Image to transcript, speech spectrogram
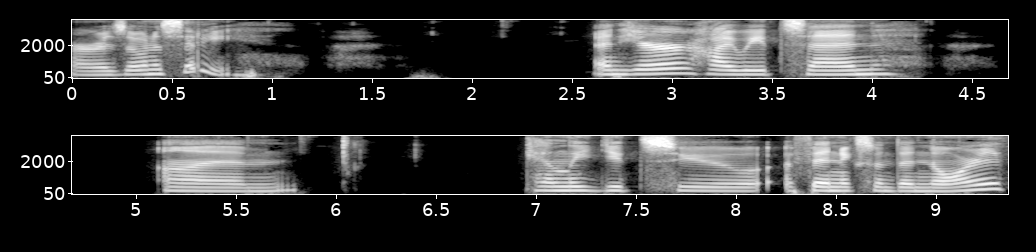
Arizona City. And here Highway 10 um, can lead you to Phoenix on the north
